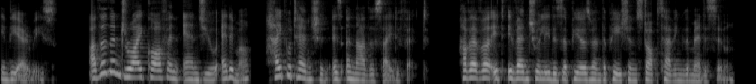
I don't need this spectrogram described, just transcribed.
in the airways. Other than dry cough and angioedema, hypotension is another side effect. However, it eventually disappears when the patient stops having the medicine.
